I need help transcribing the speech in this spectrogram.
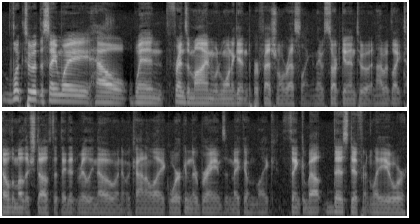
look to it the same way how when friends of mine would want to get into professional wrestling and they would start to get into it, and I would like tell them other stuff that they didn't really know, and it would kind of like work in their brains and make them like think about this differently or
